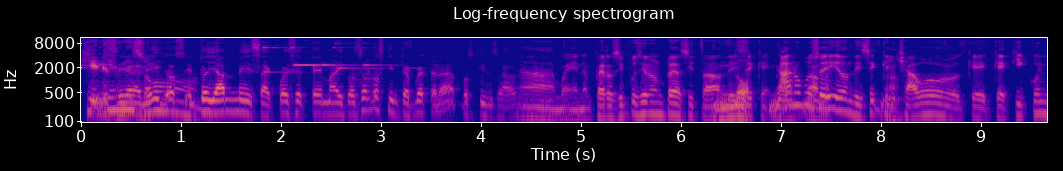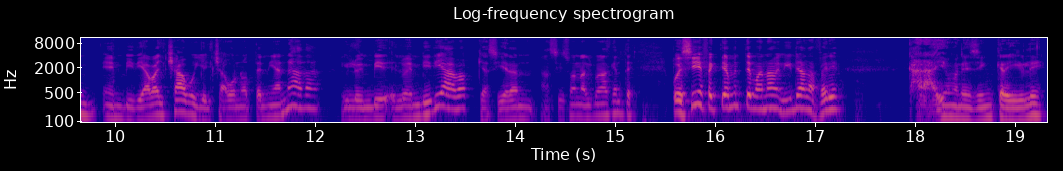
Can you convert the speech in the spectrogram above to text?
¿quiénes ¿Quiénes eran ellos? Entonces ya me sacó ese tema, dijo, son los que interpretan, ah, pues quién sabe. Ah, bueno, pero sí pusieron un pedacito donde No, dice que. no, ah, no puse ahí donde dice que No. el chavo, que, que Kiko en- envidiaba al chavo y el chavo no tenía nada y lo, envi- lo envidiaba, que así eran, así son alguna gente. Pues sí, efectivamente van a venir a la feria. Caray, hombre, es increíble.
